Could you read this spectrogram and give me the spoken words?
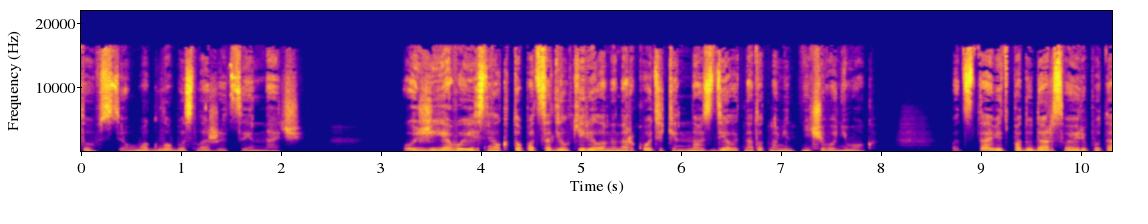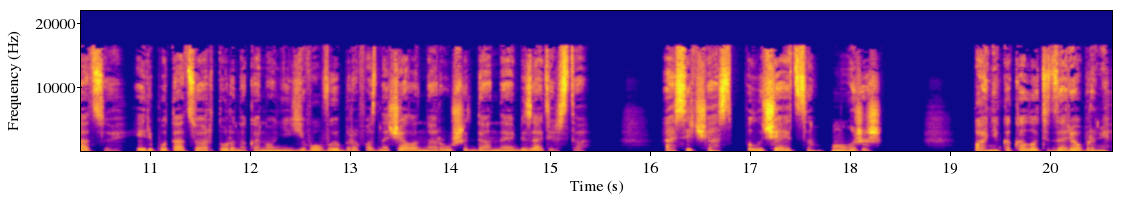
то все могло бы сложиться иначе. Позже я выяснил, кто подсадил Кирилла на наркотики, но сделать на тот момент ничего не мог. Подставить под удар свою репутацию и репутацию Артура накануне его выборов означало нарушить данное обязательство. А сейчас, получается, можешь? Паника колотит за ребрами.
